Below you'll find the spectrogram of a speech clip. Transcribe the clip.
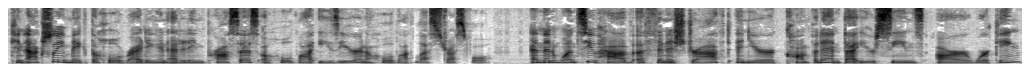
can actually make the whole writing and editing process a whole lot easier and a whole lot less stressful. And then, once you have a finished draft and you're confident that your scenes are working,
